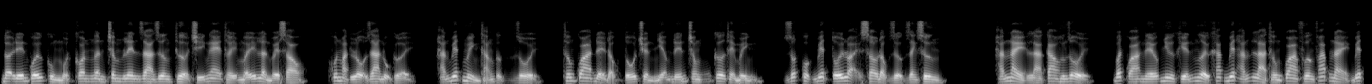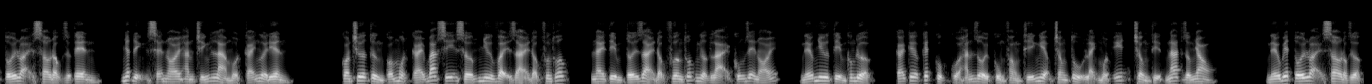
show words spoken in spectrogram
Đợi đến cuối cùng một con ngân châm lên ra dương thừa chí nghe thấy mấy lần về sau, khuôn mặt lộ ra nụ cười, hắn biết mình thắng cực rồi, thông qua để độc tố truyền nhiễm đến trong cơ thể mình, rốt cuộc biết tối loại sau độc dược danh sưng. Hắn này là cao hứng rồi, bất quá nếu như khiến người khác biết hắn là thông qua phương pháp này biết tối loại sau độc dược tên, nhất định sẽ nói hắn chính là một cái người điên còn chưa từng có một cái bác sĩ sớm như vậy giải độc phương thuốc, nay tìm tới giải độc phương thuốc ngược lại cũng dễ nói, nếu như tìm không được, cái kia kết cục của hắn rồi cùng phòng thí nghiệm trong tủ lạnh một ít trồng thịt nát giống nhau. Nếu biết tối loại sau độc dược,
